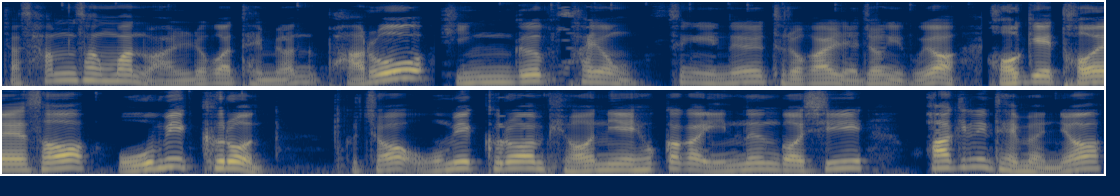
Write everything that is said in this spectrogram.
자 3상만 완료가 되면 바로 긴급 사용 승인을 들어갈 예정이고요. 거기에 더해서 오미크론 그쵸 오미크론 변이의 효과가 있는 것이 확인이 되면요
